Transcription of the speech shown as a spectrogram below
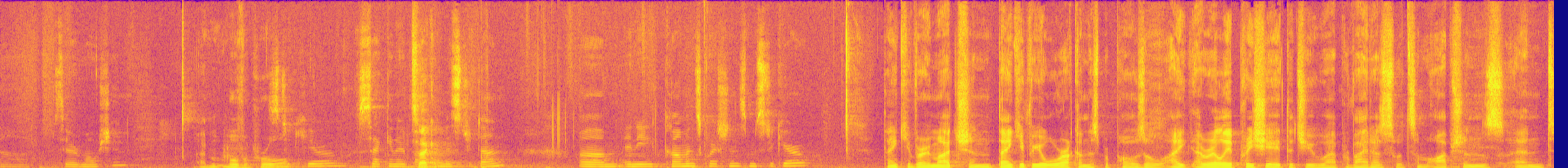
Uh, Is there a motion? I Move approval? Mr. Curro, seconded by Mr. Dunn. Um, Any comments, questions, Mr. Curro? Thank you very much, and thank you for your work on this proposal. I, I really appreciate that you uh, provide us with some options and,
